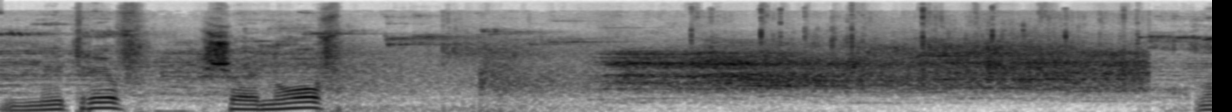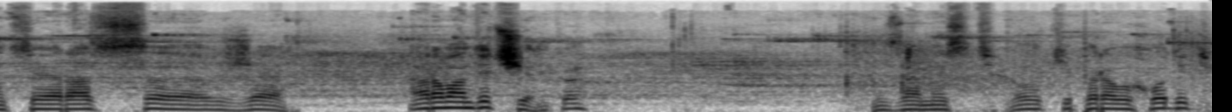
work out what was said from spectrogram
Дмитрів, Шайнов. На цей раз е, вже Роман Дяченко. Замість голкіпера виходить.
